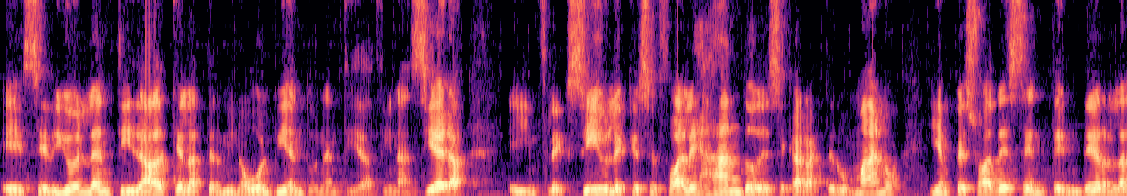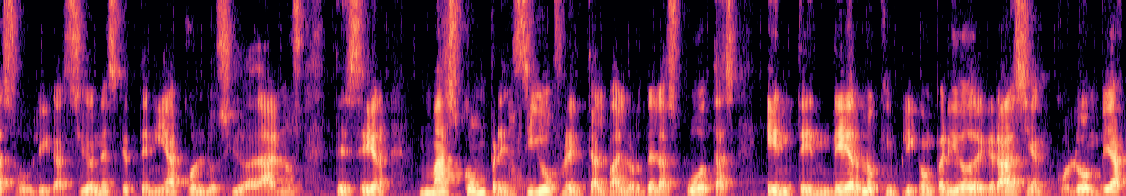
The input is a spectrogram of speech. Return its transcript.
eh, se dio en la entidad, que la terminó volviendo una entidad financiera inflexible, que se fue alejando de ese carácter humano y empezó a desentender las obligaciones que tenía con los ciudadanos de ser más comprensivo frente al valor de las cuotas, entender lo que implica un periodo de gracia. En Colombia,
